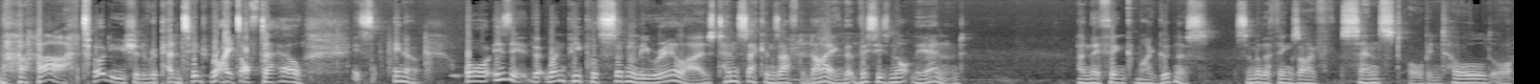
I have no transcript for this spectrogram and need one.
ha I told you you should have repented, right, off to hell? It's, you know, or is it that when people suddenly realise 10 seconds after dying that this is not the end, and they think, my goodness, some of the things I've sensed or been told, or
